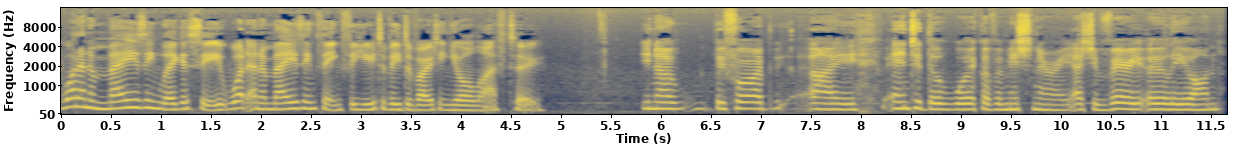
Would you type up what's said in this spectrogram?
What an amazing legacy! What an amazing thing for you to be devoting your life to. You know, before I, I entered the work of a missionary, actually very early on,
